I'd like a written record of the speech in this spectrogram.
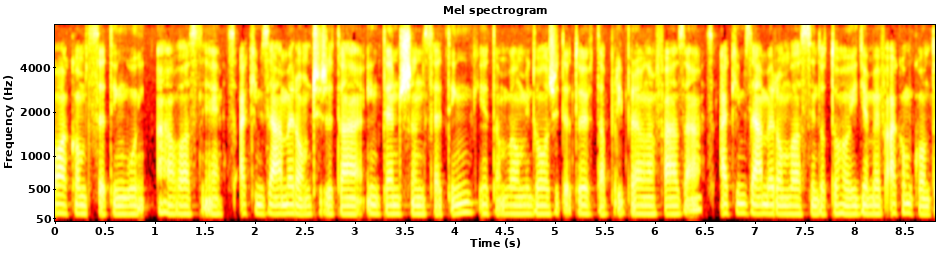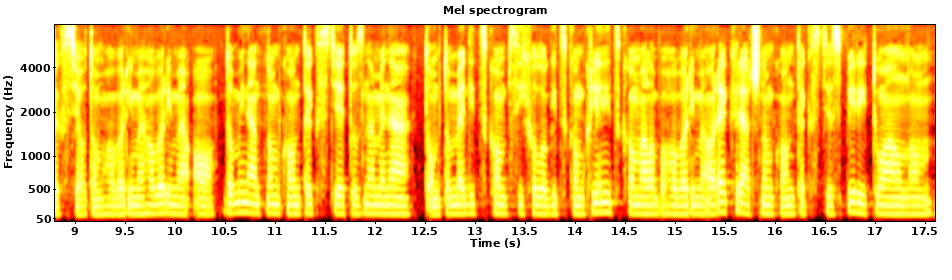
o akom settingu a vlastne s akým zámerom, čiže tá intention setting je tam veľmi dôležité, to je tá prípravná fáza. S akým zámerom vlastne do toho ideme, v akom kontexte o tom hovoríme. Hovoríme o dominantnom kontexte, to znamená tomto medickom, psychologickom, klinickom, alebo hovoríme o rekreačnom kontexte, spirituálnom,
